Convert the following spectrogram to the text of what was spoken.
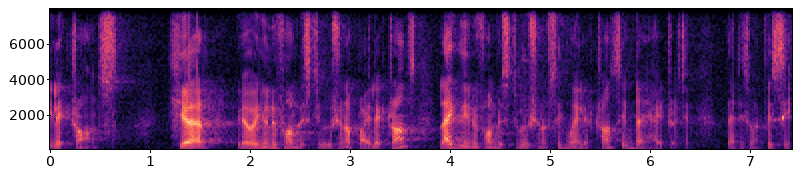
electrons. Here we have a uniform distribution of pi electrons like the uniform distribution of sigma electrons in dihydrogen that is what we see.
